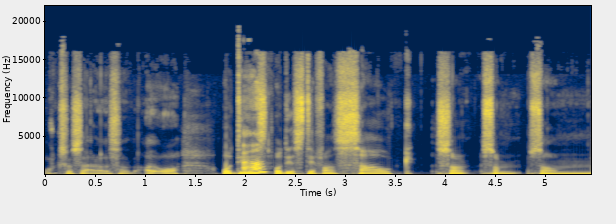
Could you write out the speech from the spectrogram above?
också så här, och, så, och, och, det, Aha. och det är Stefan Sauk som, som, som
